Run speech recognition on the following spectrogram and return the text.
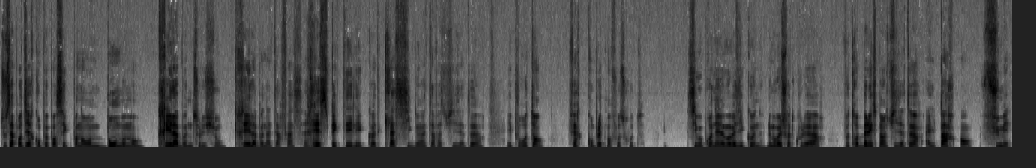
Tout ça pour dire qu'on peut penser que pendant un bon moment, créer la bonne solution, créer la bonne interface, respecter les codes classiques de l'interface utilisateur et pour autant faire complètement fausse route. Si vous prenez la mauvaise icône, le mauvais choix de couleur, votre belle expérience utilisateur, elle part en fumée.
